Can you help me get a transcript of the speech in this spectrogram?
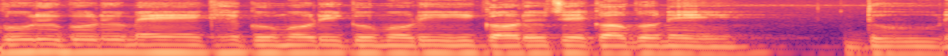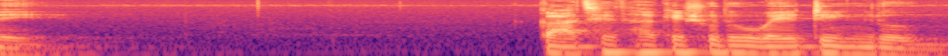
গুরু গুরু মেঘ গুমরি গুমরি গরজে গগনে দূরে। কাছে থাকে শুধু ওয়েটিং রুম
